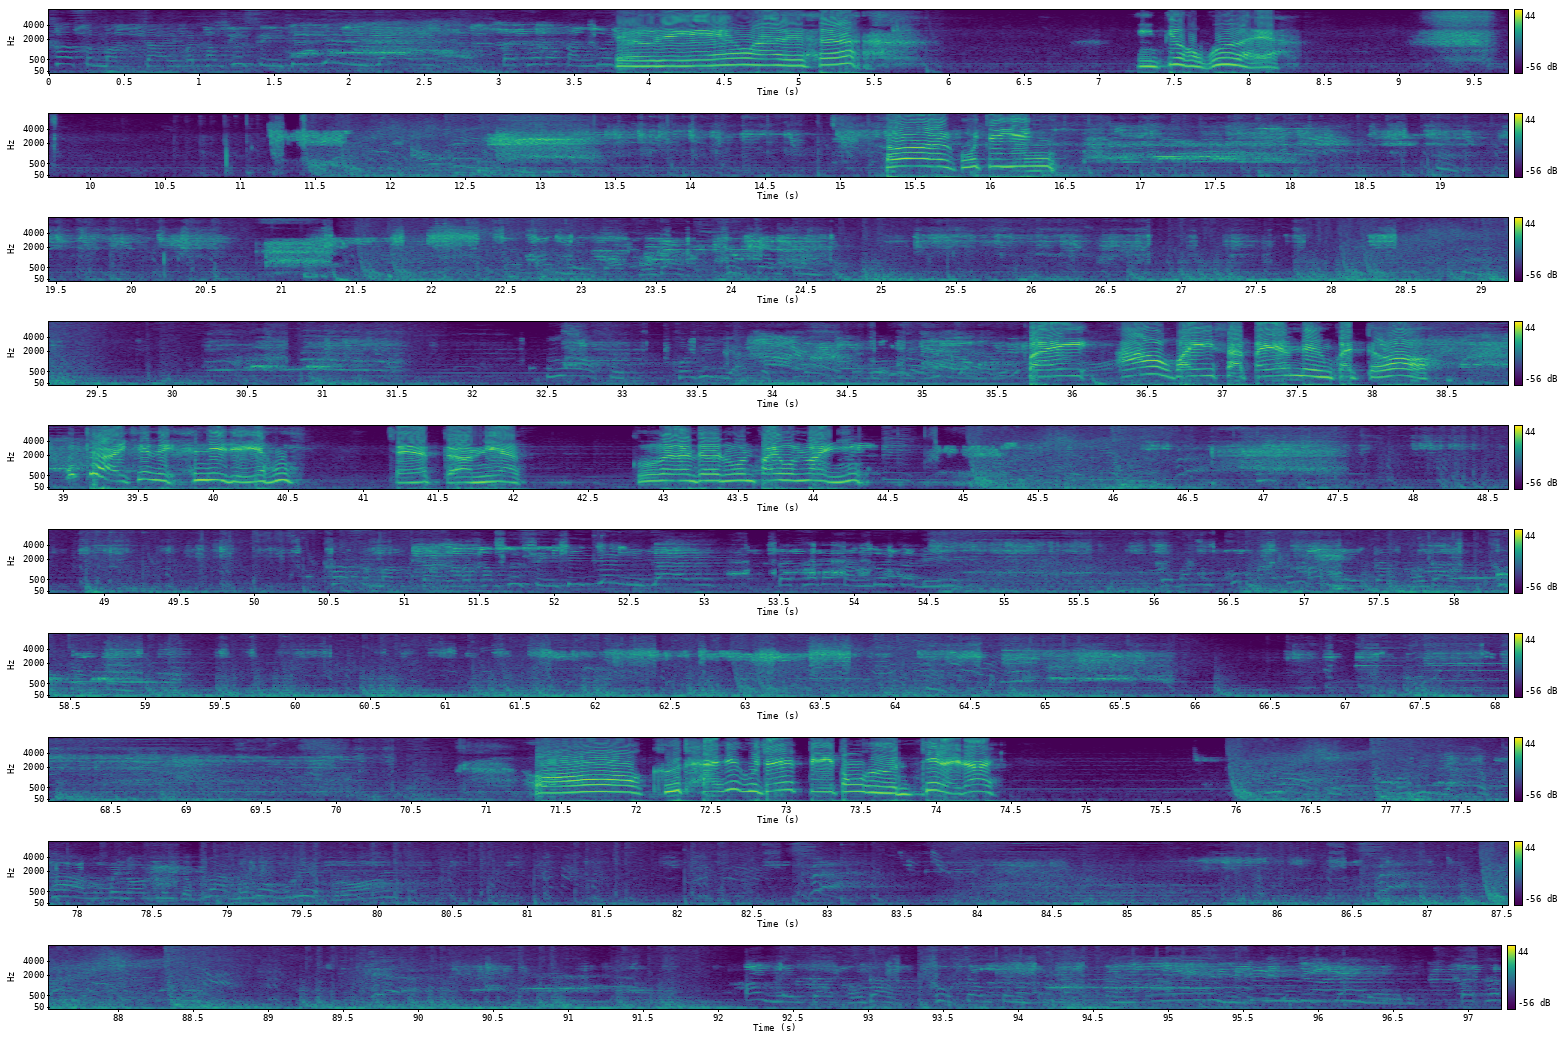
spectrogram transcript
ข้าสมัครใจมาทำเพื่อสิ่งที่ยิ่งใหญ่แต่ถ้าได้ตังค์ด้วยเจอแล้วมาเลยเถอะยิงพี่ของเพื่ออะไรอะเฮ้ยกูจะยิงของ หนึ่งกระโจก็จ่ายแค่นี้นี่ดียังใจนะตอนเนี้ยกูกำลังเดินวนไปวนมาอย่างนี้ คือแทนที่กูจะได้ตีตรงอื่นที่ไหนได้ ล่าสุดคนที่แหยมกับข้าลงไปนอนคุยกับราดมะม่วงเรียบร้อยป้อมเลนกลางของเราถูกโจมตี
